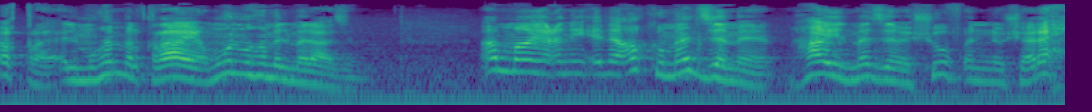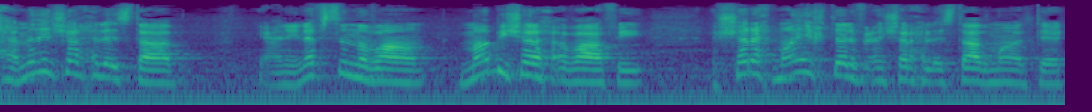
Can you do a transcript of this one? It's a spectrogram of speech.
اقرأ المهم القراية مو المهم الملازم. أما يعني إذا أكو ملزمة هاي الملزمة شوف إنه شرحها مثل شرح الأستاذ يعني نفس النظام ما بي شرح إضافي الشرح ما يختلف عن شرح الأستاذ مالتك.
